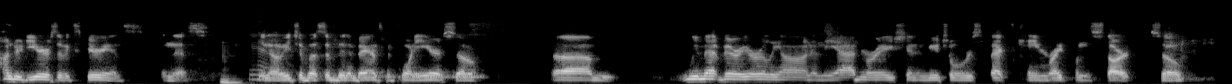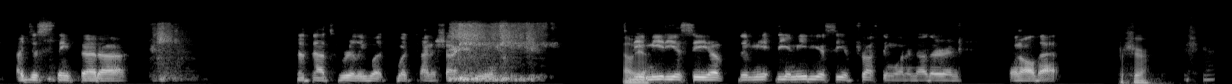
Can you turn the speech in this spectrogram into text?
100 years of experience in this mm-hmm. you know each of us have been in bands for 20 years so um, we met very early on and the admiration and mutual respect came right from the start. So i just think that uh that that's really what what kind of shines through. Oh, the yeah. immediacy of the the immediacy of trusting one another and and all that. For sure. For sure.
